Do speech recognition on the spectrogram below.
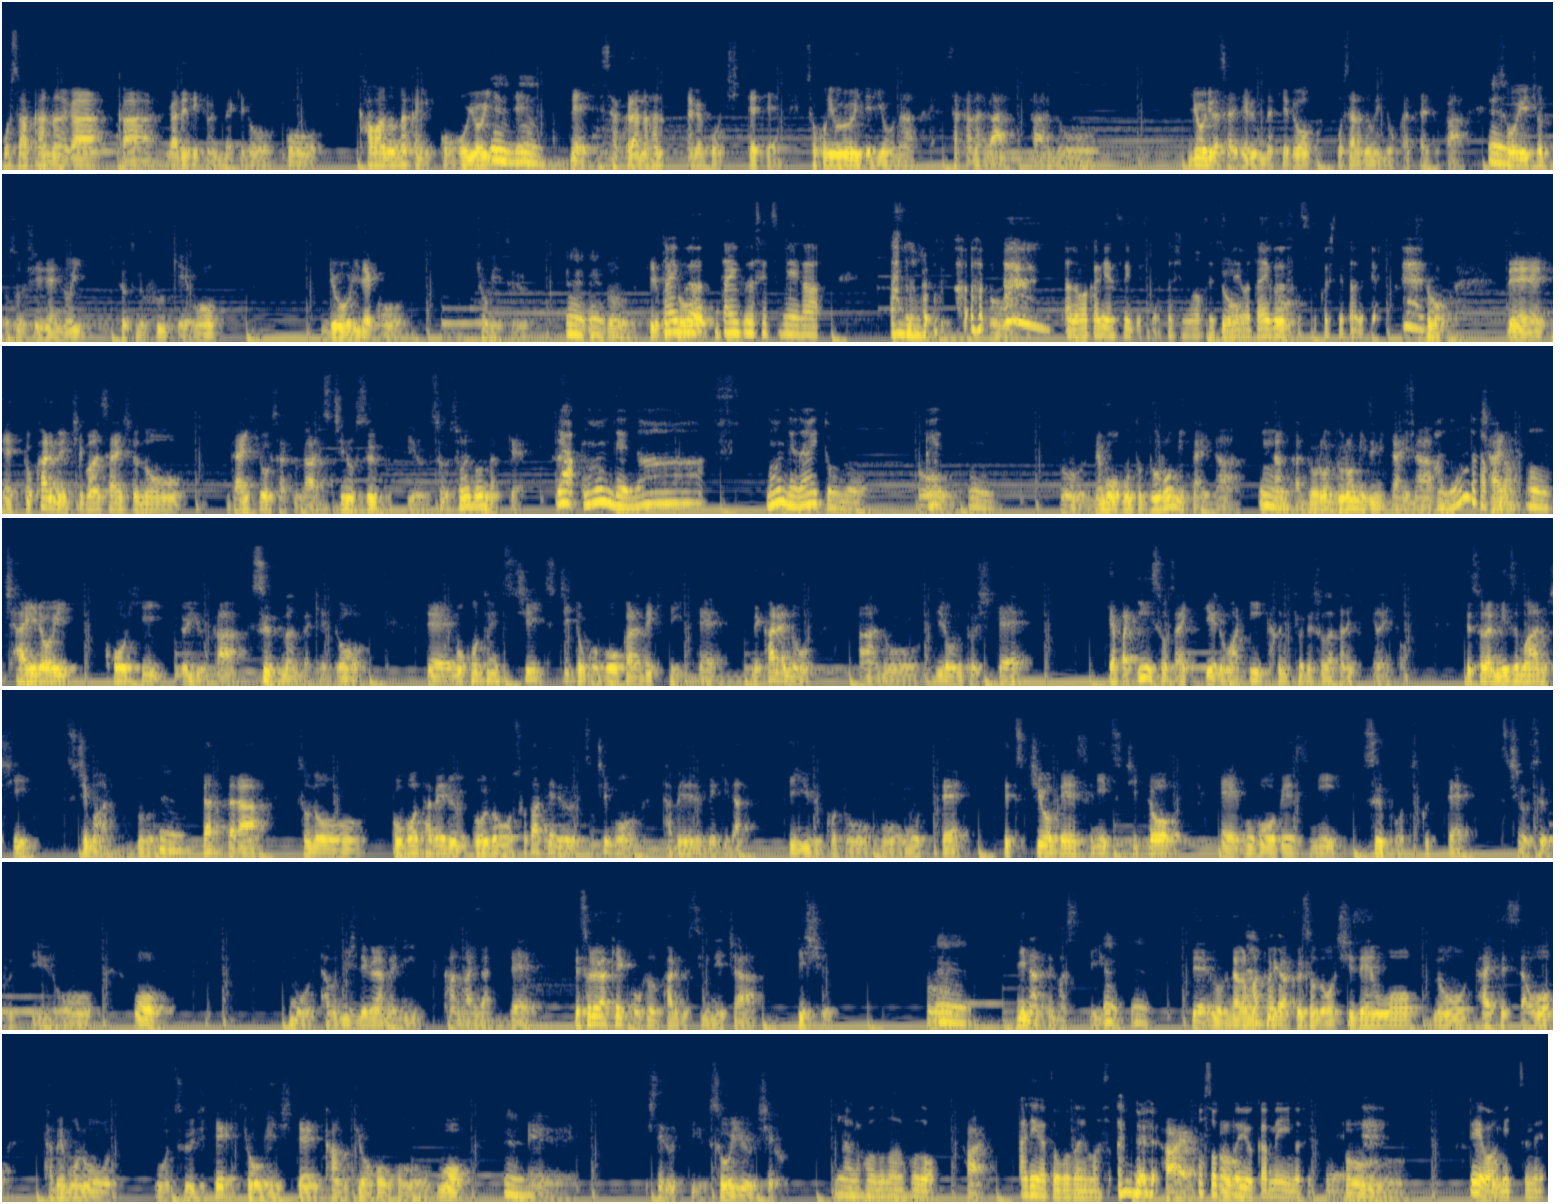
お魚がかが出てくるんだけどこう川の中にこう泳いでて、うんうん、ね、桜の花がこう散っててそこに泳いでるような魚があの料理はされてるんだけどお皿の上に乗っかったりとか、うん、そういうちょっとその自然の一つの風景を料理でこう表現する、うんうんうん、っていうことだいぶだいぶ説明があの、うん、あの分かりやすいですね。私の説明はだいぶ不足してたので。そう。で、えっと、彼の一番最初の代表作が土のスープっていうそそれ飲んだっけ？いや飲んでな飲んでないと思う。えうん。うん、でも本当泥みたいな、うん、なんか泥泥水みたいな茶色いコーヒーというかスープなんだけどでもう本当に土土とごぼうからできていてで彼のあの持論としてやっぱりいい素材っていうのはいい環境で育たなきゃいけないと。でそれは水もあるし土もある、うん。うん、だったらそのごぼう食べるごぼうを育てる土も食べれるべきだっていうことを思ってで土をベースに土と、えー、ごぼうをベースにスープを作って土のスープっていうのををもう多分20年ぐらい前に考えがあってでそれが結構その彼のシグネチャーディッシュ、うん、うん、になってますっていう。うんうん、で、うん、だからまあとにかくその自然をの大切さを食べ物をを通じて表現して環境保護を、うん、えー、してるっていうそういうシェフ。なるほどなるほど。はい。ありがとうございます。はい。補足というか、メインの説明。うん、例は3つ目。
